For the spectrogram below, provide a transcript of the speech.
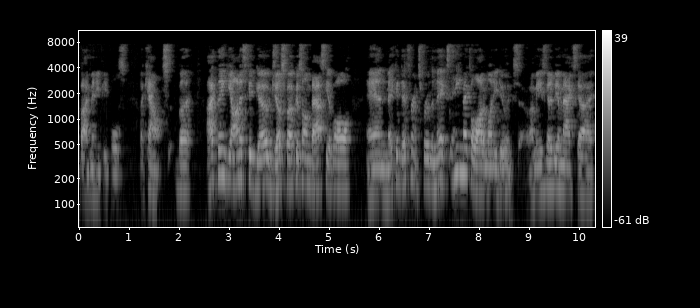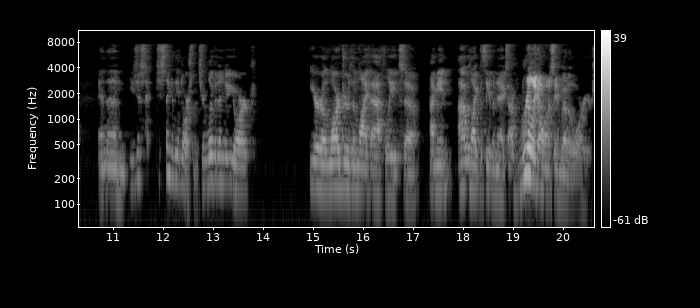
by many people's accounts. But I think Giannis could go just focus on basketball and make a difference for the Knicks, and he'd make a lot of money doing so. I mean, he's going to be a max guy, and then you just just think of the endorsements. You're living in New York, you're a larger than life athlete, so I mean, I would like to see the Knicks. I really don't want to see him go to the Warriors.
